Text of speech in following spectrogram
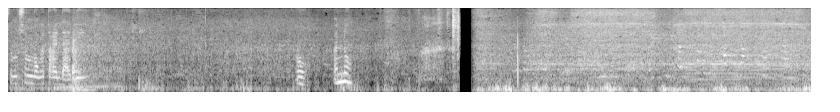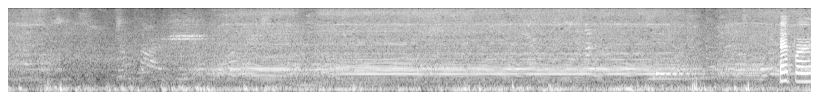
Sumusumbong kita kay daddy. Oh, ano? Pepper.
